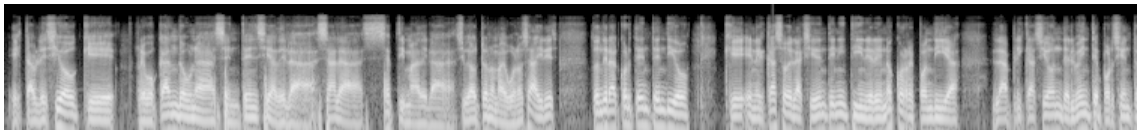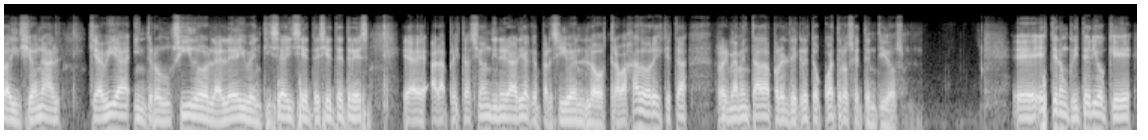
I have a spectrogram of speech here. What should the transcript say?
estableció que revocando una sentencia de la Sala Séptima de la Ciudad Autónoma de Buenos Aires, donde la Corte entendió que en el caso del accidente en itinere no correspondía la aplicación del 20% adicional que había introducido la ley 26773 eh, a la prestación dineraria que perciben los trabajadores, que está reglamentada por el decreto 472. Eh, este era un criterio que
